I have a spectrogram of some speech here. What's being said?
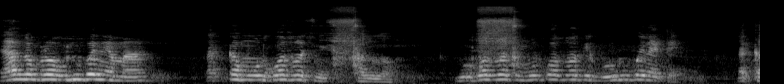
చాందంపులో ఉడిగిపోయినాయమ్మా చక్క మూడు కోసలు వచ్చినాయి అందులో. మూడు కోసలు వచ్చి మూడు కోసలు వచ్చి ఉడిగిపోయినట్టే చక్క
